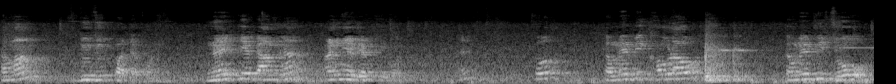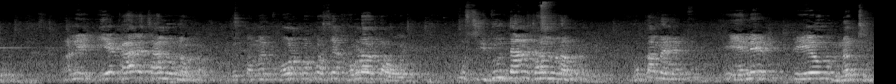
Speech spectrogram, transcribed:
તમામ દૂધ ઉત્પાદકોને. નહીં કે ગામના અન્ય વ્યક્તિઓને? તો તમે બી ખવડાવો તમે બી જોવો અને એ કારે ચાલુ ન કરો. જો તમે ખોળ કપાસિયા ખવડાવતા હોય, તો સીધું દાણ ચાલુ ન કરવું હું કામ એને? ટેવ નથી.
